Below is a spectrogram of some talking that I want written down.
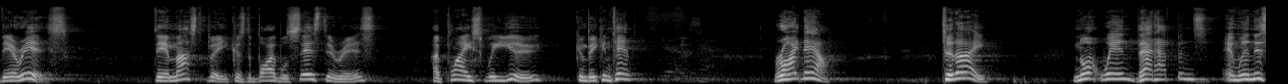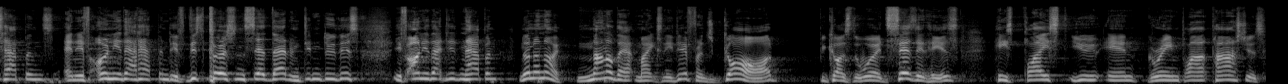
there is, there must be, because the Bible says there is, a place where you can be content. Yes. Right now, today, not when that happens and when this happens and if only that happened, if this person said that and didn't do this, if only that didn't happen. No, no, no. None of that makes any difference. God, because the word says it is, He's placed you in green pastures.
